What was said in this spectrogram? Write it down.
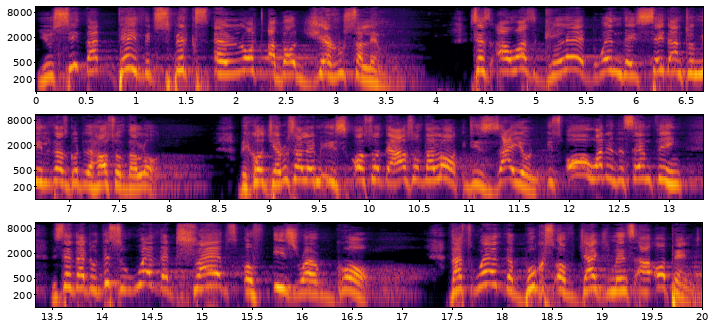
you see that David speaks a lot about Jerusalem. He says, I was glad when they said unto me, let us go to the house of the Lord. Because Jerusalem is also the house of the Lord. It is Zion. It's all one and the same thing. He said that this is where the tribes of Israel go. That's where the books of judgments are opened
